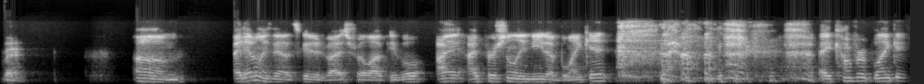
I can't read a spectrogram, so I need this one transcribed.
Right. Um, I definitely think that's good advice for a lot of people. I, I personally need a blanket, a comfort blanket.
